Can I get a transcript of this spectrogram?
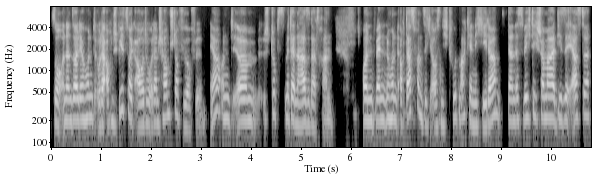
So, und dann soll der Hund oder auch ein Spielzeugauto oder ein Schaumstoffwürfel, ja, und ähm, stupst mit der Nase da dran. Und wenn ein Hund auch das von sich aus nicht tut, macht ja nicht jeder, dann ist wichtig schon mal diese erste,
